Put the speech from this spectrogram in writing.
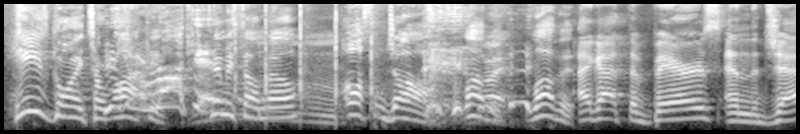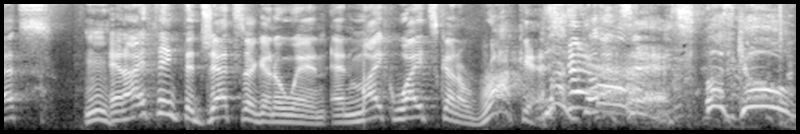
he's going to rock, gonna it. rock it. Give me some, Mel. Awesome job. Love it. Love it. I got the Bears and the Jets. Mm. And I think the Jets are going to win, and Mike White's going to rock it. That's it. Let's go.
